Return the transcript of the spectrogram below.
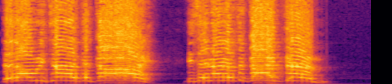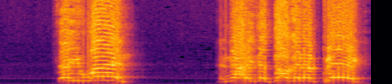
They don't return the guy. He said now you have to guide them. So you went. And now he's a dog and a pig.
